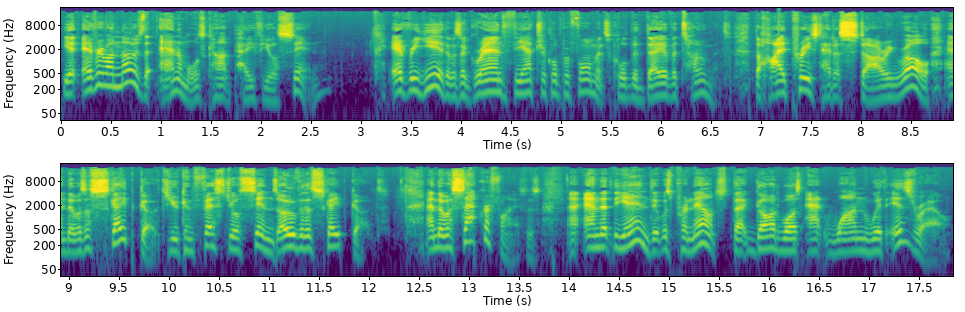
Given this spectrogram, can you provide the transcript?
yet everyone knows that animals can't pay for your sin. Every year there was a grand theatrical performance called the Day of Atonement. The high priest had a starring role, and there was a scapegoat. You confessed your sins over the scapegoat. And there were sacrifices. And at the end, it was pronounced that God was at one with Israel.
